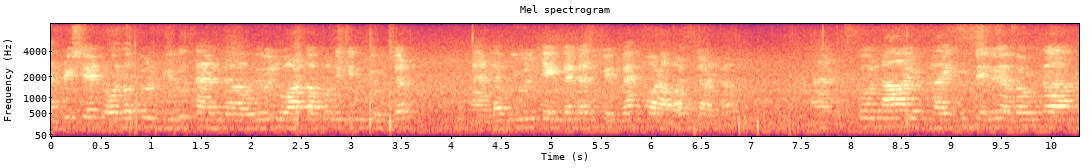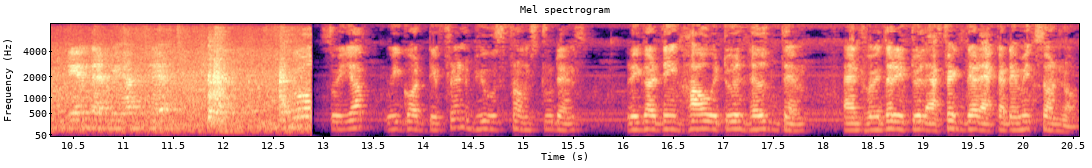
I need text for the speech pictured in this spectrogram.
appreciate all of your views and uh, we will work upon it in future and we will take that as feedback for our startup. And so now I would like to tell you about the game that we have played. So So yep, we got different views from students regarding how it will help them and whether it will affect their academics or not.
